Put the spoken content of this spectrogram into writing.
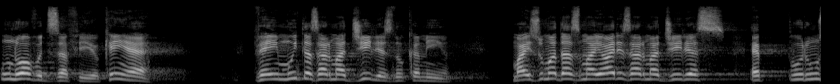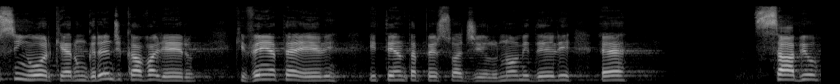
um novo desafio. Quem é? Vem muitas armadilhas no caminho, mas uma das maiores armadilhas é por um senhor que era um grande cavalheiro que vem até ele e tenta persuadi-lo. O nome dele é Sábio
